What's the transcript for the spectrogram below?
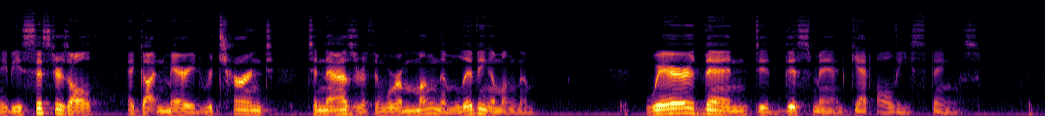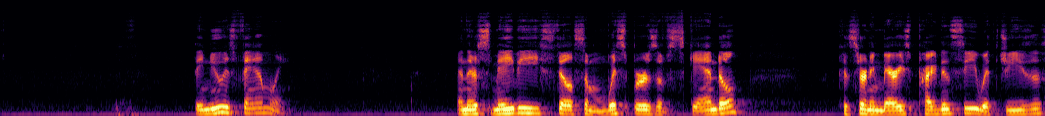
Maybe his sisters all had gotten married, returned to Nazareth, and were among them, living among them. Where then did this man get all these things? They knew his family. And there's maybe still some whispers of scandal concerning Mary's pregnancy with Jesus.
